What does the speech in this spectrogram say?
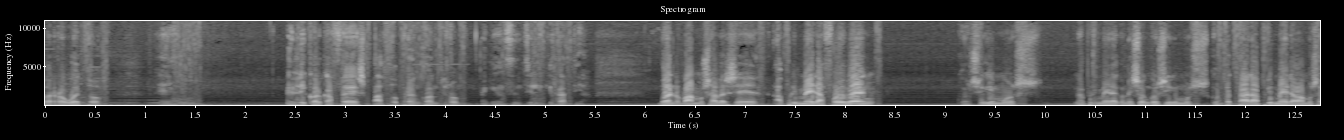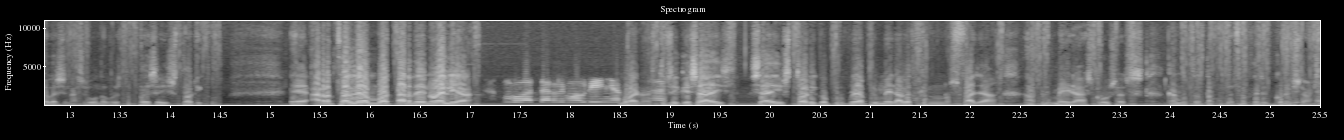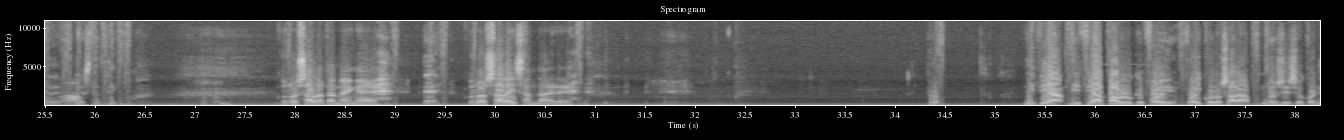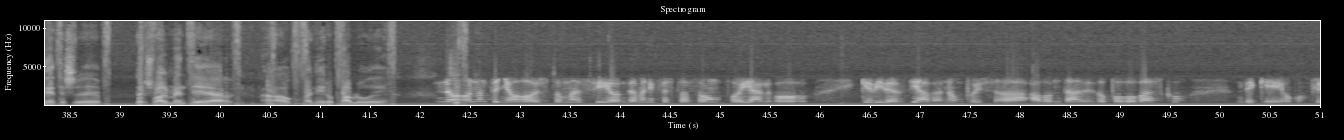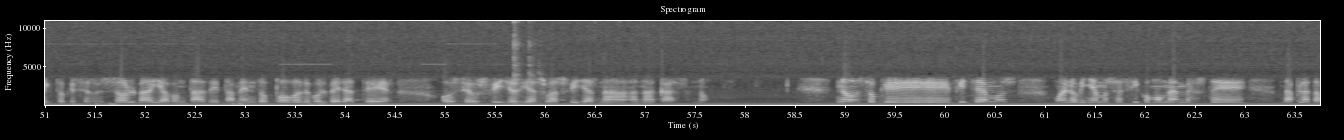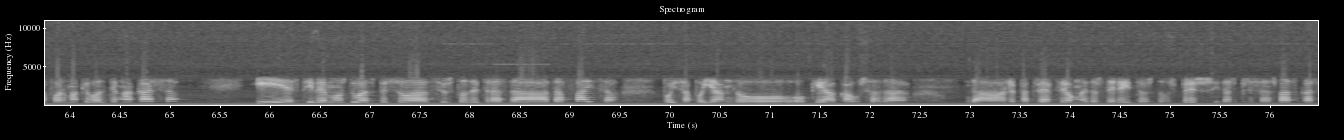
Berrogueto en, en Licor Café Espazo para Encontro aquí en Centiliquirratia Bueno, vamos a ver se a primeira foi ben. Conseguimos, na primeira conexión conseguimos contactar a primeira. Vamos a ver se na segunda, porque isto pode ser histórico. Eh, Arraza León, boa tarde, Noelia? Boa tarde, Mauriña Bueno, isto sí que xa, xa é histórico. Porque é a primeira vez que non nos falla A primeira as cousas Cando tratamos de facer conexións de, deste tipo. Colosala tamén, eh? Eh? Kolosala izan da ere. Pero, dicía, dicía Pablo que foi foi colosala. Non sei se o coñeces eh, persoalmente a, ao compañeiro Pablo de No, non teño gosto, mas si onde a manifestación foi algo que evidenciaba, non? Pois a, a vontade do povo vasco de que o conflicto que se resolva e a vontade tamén do povo de volver a ter os seus fillos e as súas fillas na, na casa. Nos o que fixemos, bueno, viñemos así como membros de, da plataforma que volten a casa e estivemos dúas persoas xusto detrás da, da Faixa pois apoiando o que é a causa da, da repatriación e dos dereitos dos presos e das presas vascas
